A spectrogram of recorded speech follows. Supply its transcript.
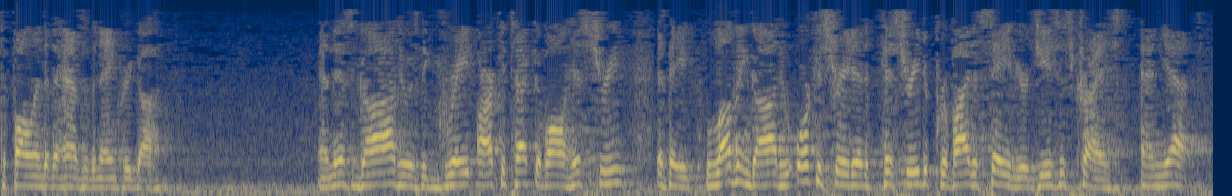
to fall into the hands of an angry God. And this God, who is the great architect of all history, is a loving God who orchestrated history to provide a Savior, Jesus Christ. And yet,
